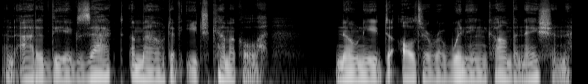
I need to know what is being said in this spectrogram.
and added the exact amount of each chemical. No need to alter a winning combination.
